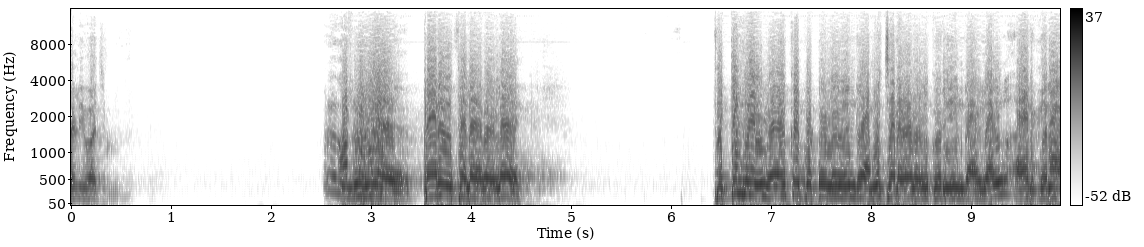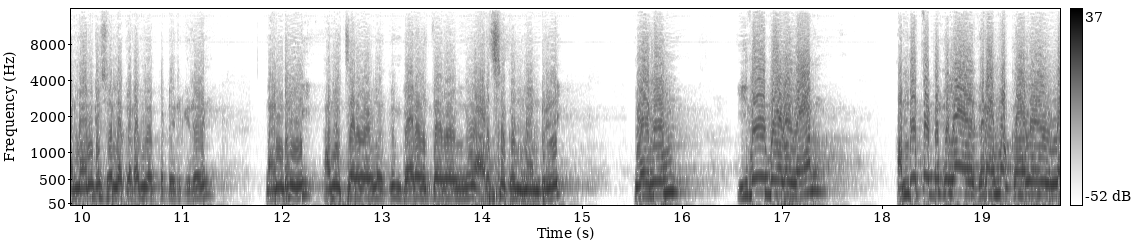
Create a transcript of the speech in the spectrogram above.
தெளிவா சொல்லுங்க. பேரவைத் தலைவர்களே திட்டங்கள் வகுக்கப்பட்டுள்ளது என்று அமைச்சர் அவர்கள் கூறுகின்றார்கள். அதற்கு நான் நன்றி சொல்ல கடமைப்பட்டிருக்கிறேன். நன்றி. அமைச்சர் அவர்களுக்கும் பேரவைத் தலைவர்களுக்கும் அரசுக்கும் நன்றி. மேலும் இதே போலதான் ஐம்பத்தெட்டு கிலோ கிராம காலையில் உள்ள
